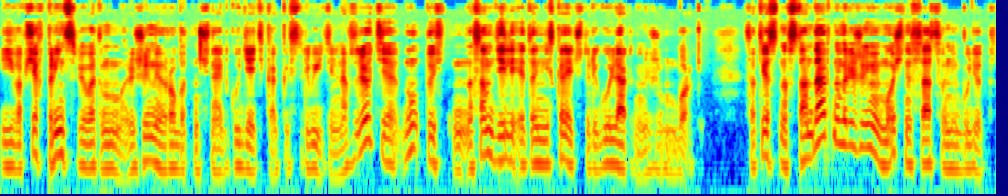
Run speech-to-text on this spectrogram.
и вообще, в принципе, в этом режиме робот начинает гудеть, как истребитель на взлете. Ну, то есть, на самом деле, это не сказать, что регулярный режим уборки. Соответственно, в стандартном режиме мощность всасывания будет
